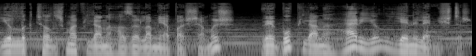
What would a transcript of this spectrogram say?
yıllık çalışma planı hazırlamaya başlamış ve bu planı her yıl yenilemiştir.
